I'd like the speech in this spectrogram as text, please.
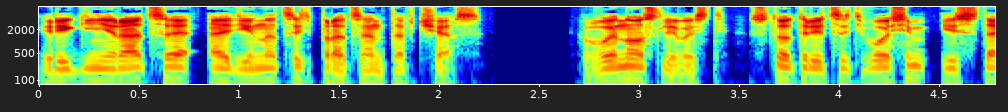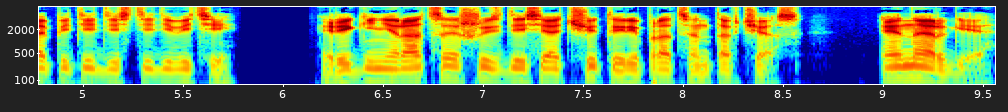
регенерация 11% в час. Выносливость 138 из 159, регенерация 64% в час. Энергия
